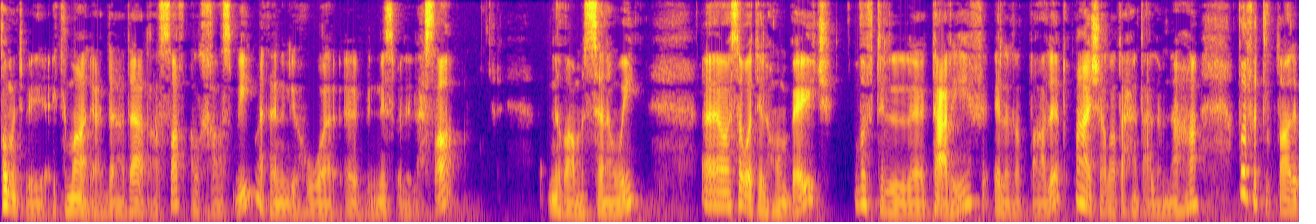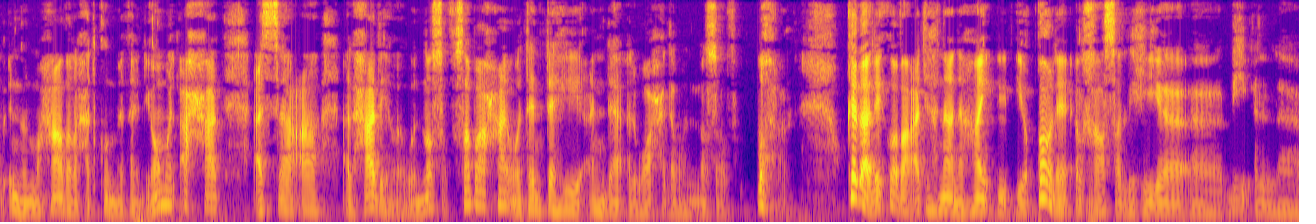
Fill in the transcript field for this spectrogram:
قمت بإكمال إعدادات الصف الخاص بي مثلا اللي هو آه، بالنسبة للإحصاء النظام السنوي آه، وسويت الهوم بيج ضفت التعريف إلى الطالب وهاي شغلات إحنا تعلمناها. ضفت للطالب إنه المحاضرة حتكون مثلا يوم الأحد الساعة الحادية والنصف صباحا وتنتهي عند الواحدة والنصف ظهرا. وكذلك وضعت هنا هاي الإيقونة الخاصة اللي هي آه، بال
